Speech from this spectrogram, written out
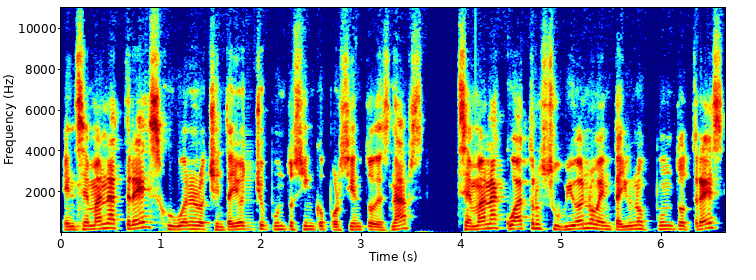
En semana 3 jugó en el 88.5% de snaps, semana 4 subió a 91.3%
